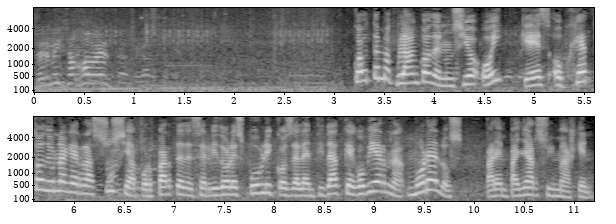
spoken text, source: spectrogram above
Permiso, joven. Cuauhtémoc Blanco denunció hoy que es objeto de una guerra sucia por parte de servidores públicos de la entidad que gobierna, Morelos, para empañar su imagen.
